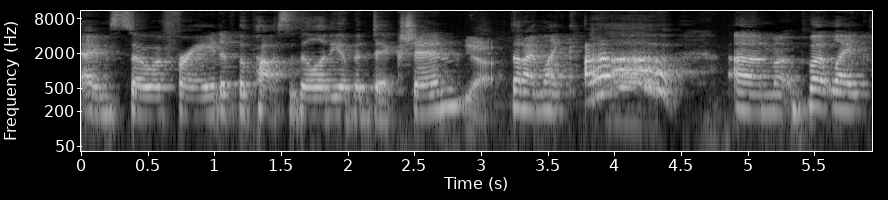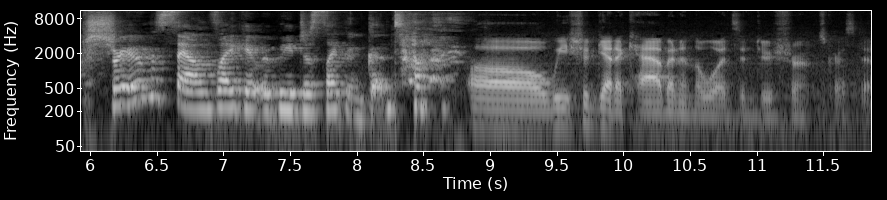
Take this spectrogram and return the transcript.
I'm so afraid of the possibility of addiction yeah. that I'm like ah um but like shrooms sounds like it would be just like a good time. Oh, we should get a cabin in the woods and do shrooms, Kristen.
